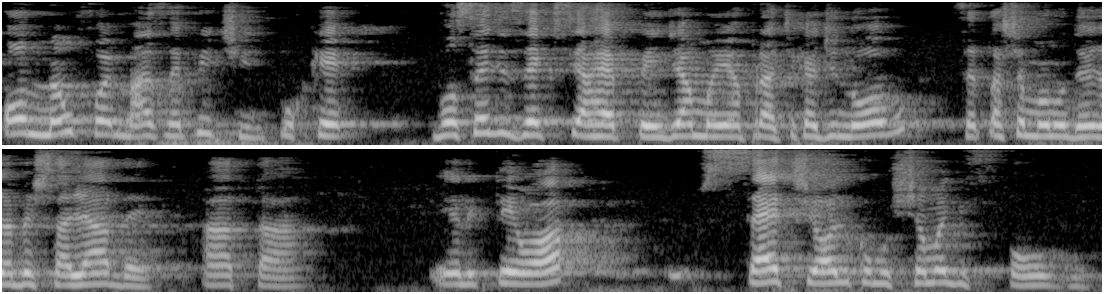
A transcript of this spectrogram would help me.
ou não foi mais repetido. Porque você dizer que se arrepende e amanhã pratica de novo, você está chamando Deus de abestalhada? É? Ah, tá. Ele tem, ó, sete olhos como chama de fogo.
